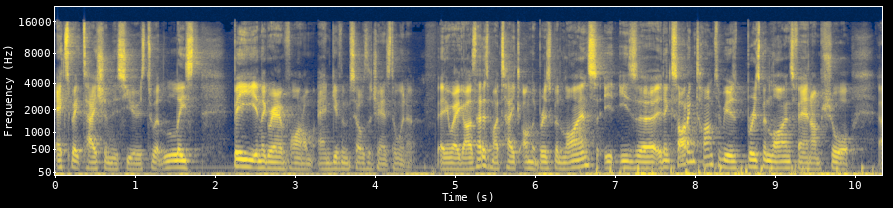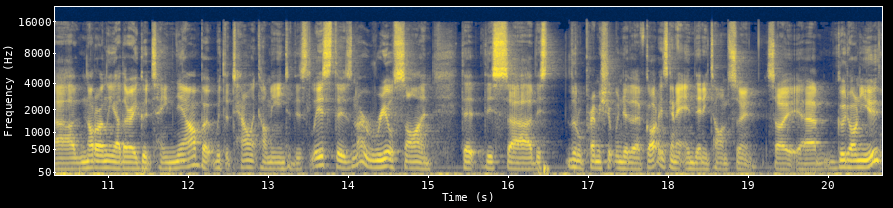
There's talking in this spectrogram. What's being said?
expectation this year is to at least be in the grand final and give themselves a chance to win it. Anyway, guys, that is my take on the Brisbane Lions. It is a, uh, an exciting time to be a Brisbane Lions fan, I'm sure. Uh, not only are they a good team now, but with the talent coming into this list, there's no real sign that this uh, this little premiership window they've got is going to end anytime soon. So um, good on you.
